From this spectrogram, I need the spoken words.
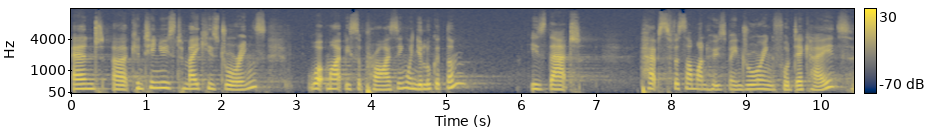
and uh, continues to make his drawings. What might be surprising when you look at them is that perhaps for someone who's been drawing for decades,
